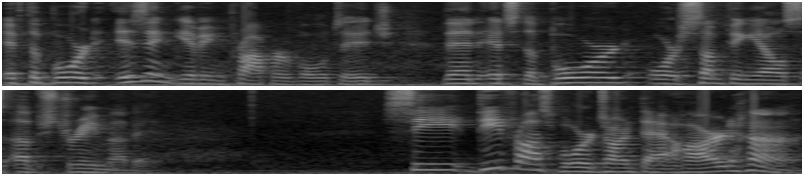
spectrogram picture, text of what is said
If the board isn't giving proper voltage, then it's the board or something else upstream of it. See, defrost boards aren't that hard, huh?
